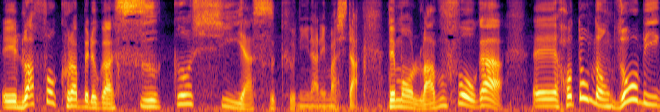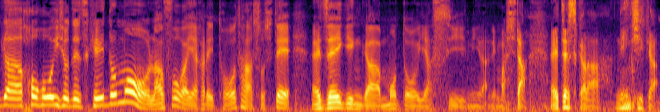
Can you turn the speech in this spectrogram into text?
えー、ラフォー比べるが少し安くになりました。でも、ラブ4が、えー、ほとんどゾービーがほぼ一緒ですけれども、ラブ4がやはりトータ、そして、税金がもっと安いになりました。えー、ですから、人気が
